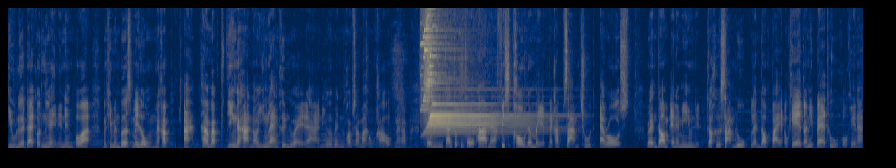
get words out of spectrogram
ฮิลเลือดได้ก็เหนื่อยนิดนึง เพราะว่าบางทีมันเบิร์สไม่ลงนะครับ อะ ถ้าแบบยิ่งทหารน้อยยิ่งแรงขึ้นด้วย อ่า นี่ก็เป็นความสามารถของเขานะครับ เป็นการโจมตีกายภาพนะ physical damage นะครับ3ชุด arrows random enemy unit ก็คือ 3 ลูก random ไป โอเค ตอนนี้แปลถูก โอเคนะ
